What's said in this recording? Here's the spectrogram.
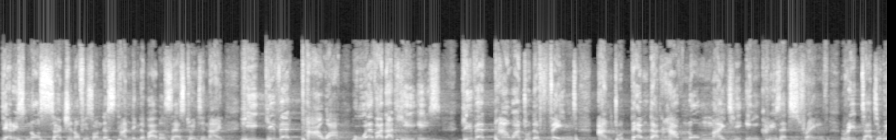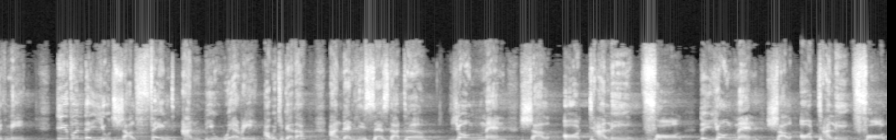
There is no searching of his understanding, the Bible says, 29. He giveth power, whoever that he is, giveth power to the faint, and to them that have no might he increaseth strength. Read 30 with me even the youth shall faint and be weary are we together and then he says that uh, young men shall utterly fall the young men shall utterly fall.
